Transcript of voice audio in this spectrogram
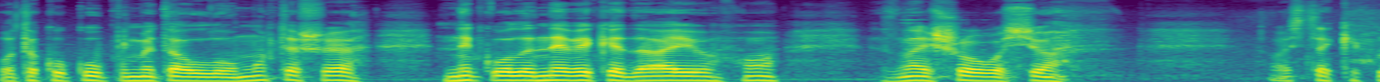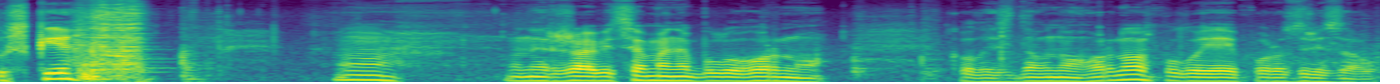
отаку купу металолому, те я ніколи не викидаю. О, знайшов ось, ось такі куски. О, вони ржаві, це в мене було горно. Колись давно горно було, я її порозрізав.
